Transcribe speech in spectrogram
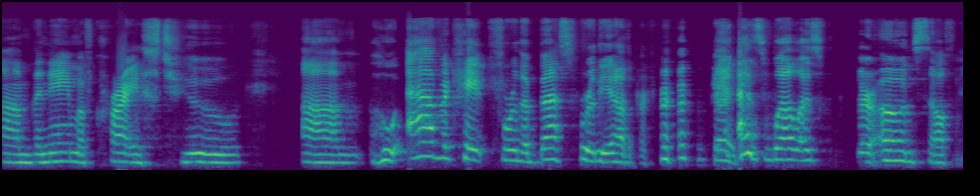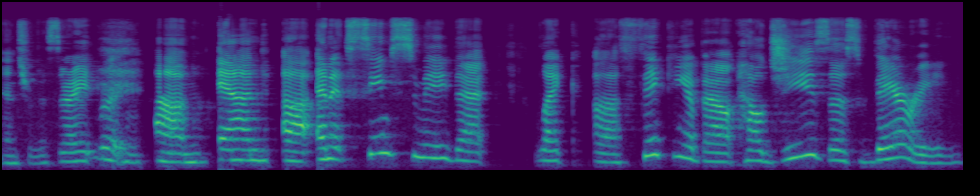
um, the name of Christ who um, who advocate for the best for the other, right. as well as their own self interest, right? right. Um, and uh, and it seems to me that like uh, thinking about how Jesus varied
